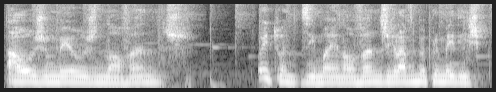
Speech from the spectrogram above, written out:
aos meus 9 anos, 8 anos e meio, 9 anos, gravo o meu primeiro disco.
